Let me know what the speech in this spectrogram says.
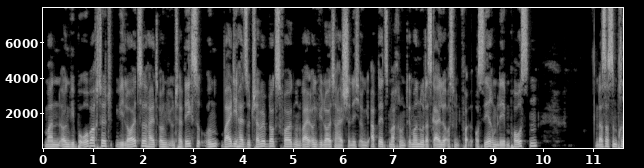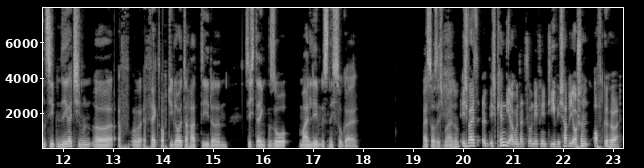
man irgendwie beobachtet, wie Leute halt irgendwie unterwegs sind, und weil die halt so Travel-Blogs folgen und weil irgendwie Leute halt ständig irgendwie Updates machen und immer nur das Geile aus, aus ihrem Leben posten. Und dass das im Prinzip einen negativen äh, äh, Effekt auf die Leute hat, die dann sich denken, so, mein Leben ist nicht so geil. Weißt du, was ich meine? Ich weiß, äh, ich kenne die Argumentation definitiv. Ich habe die auch schon oft gehört.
